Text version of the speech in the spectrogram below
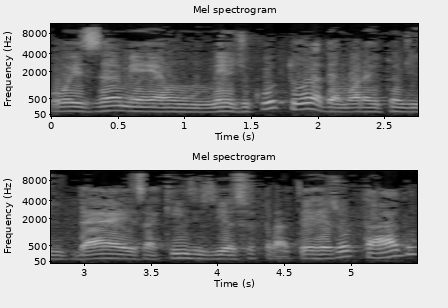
O exame é um meio de cultura, demora em torno de 10 a 15 dias para ter resultado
